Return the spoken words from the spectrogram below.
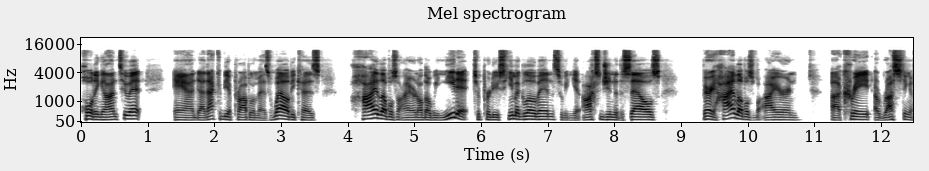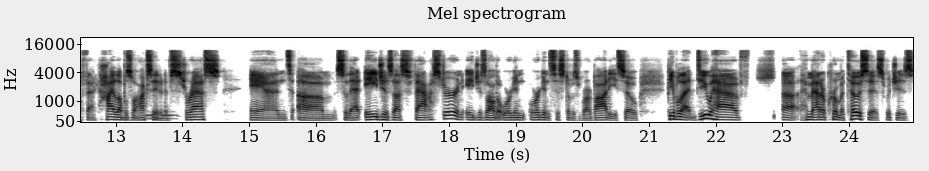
holding on to it and uh, that could be a problem as well because high levels of iron although we need it to produce hemoglobin so we can get oxygen to the cells very high levels of iron uh, create a rusting effect high levels of oxidative mm. stress and um, so that ages us faster and ages all the organ organ systems of our body. So people that do have uh, hematochromatosis, which is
